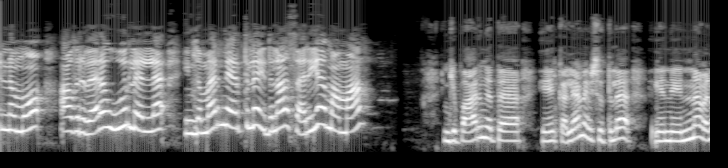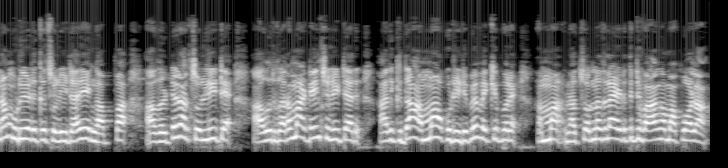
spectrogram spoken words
என்னமோ? அவர் வேற ஊர்ல இல்ல. இந்த மாதிரி நேரத்துல இதெல்லாம் சரியா மாமா? இங்க பாருங்க அத்தை, என் கல்யாண விஷயத்துல என்ன என்ன வேணா முடிவெடுக்க சொல்லிட்டாரு எங்க அப்பா. அவர்கிட்ட நான் சொல்லிட்டேன். அவர் வரமாட்டேன்னு சொல்லிட்டாரு. அதுக்கு தான் அம்மா கூட்டிட்டு போய் வைக்க போறேன். அம்மா நான் சொன்னதெல்லாம் எடுத்துட்டு வாங்கம்மா போலாம்.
